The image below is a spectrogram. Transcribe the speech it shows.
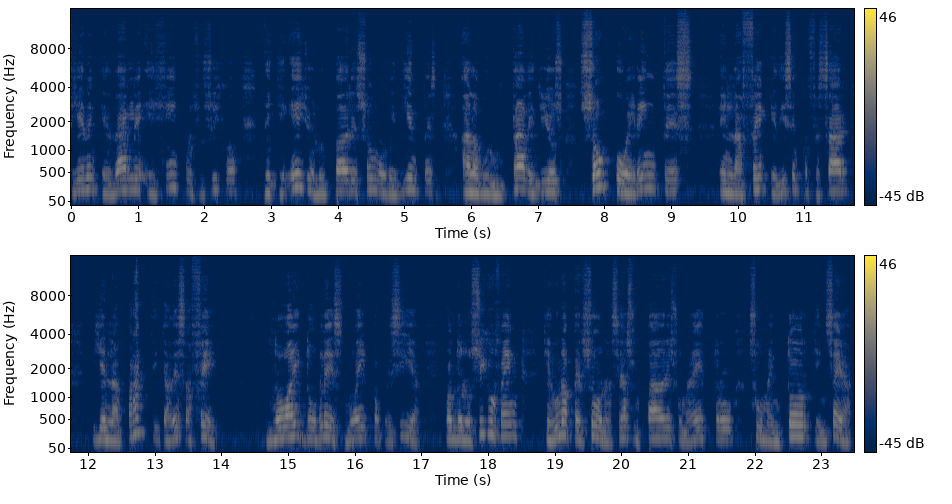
tienen que darle ejemplo a sus hijos de que ellos, los padres, son obedientes a la voluntad de Dios, son coherentes en la fe que dicen profesar y en la práctica de esa fe. No hay doblez, no hay hipocresía. Cuando los hijos ven que una persona, sea sus padres, su maestro, su mentor, quien sea,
